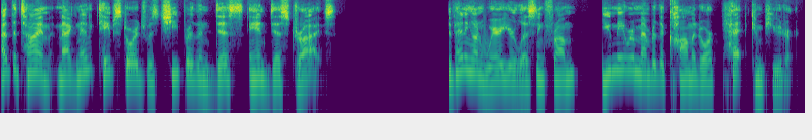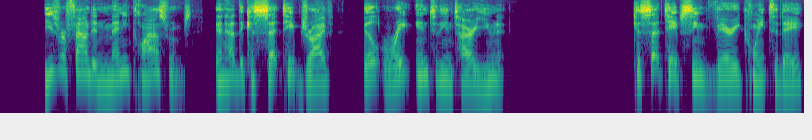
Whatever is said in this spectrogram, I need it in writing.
At the time, magnetic tape storage was cheaper than disks and disk drives. Depending on where you're listening from, you may remember the Commodore PET computer. These were found in many classrooms and had the cassette tape drive built right into the entire unit. Cassette tapes seem very quaint today,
